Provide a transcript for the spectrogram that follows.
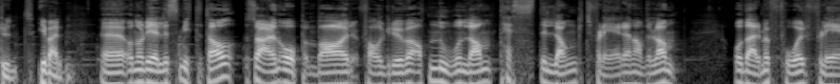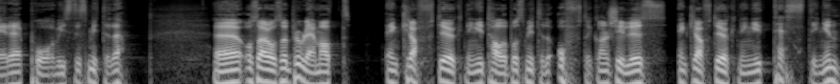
rundt i verden. Og når det gjelder smittetall, så er det en åpenbar fallgruve at noen land tester langt flere enn andre land, og dermed får flere påviste smittede. Og så er det også et problem at en kraftig økning i tallet på smittede ofte kan skyldes en kraftig økning i testingen,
